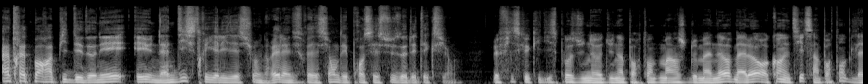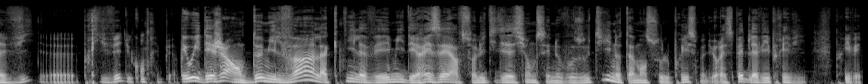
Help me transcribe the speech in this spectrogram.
Un traitement rapide des données et une industrialisation, une réelle industrialisation des processus de détection le fisc qui dispose d'une importante marge de manœuvre. Mais alors, qu'en est-il? C'est important de la vie euh, privée du contribuable. Et oui, déjà en 2020, la CNIL avait émis des réserves sur l'utilisation de ces nouveaux outils, notamment sous le prisme du respect de la vie privée.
